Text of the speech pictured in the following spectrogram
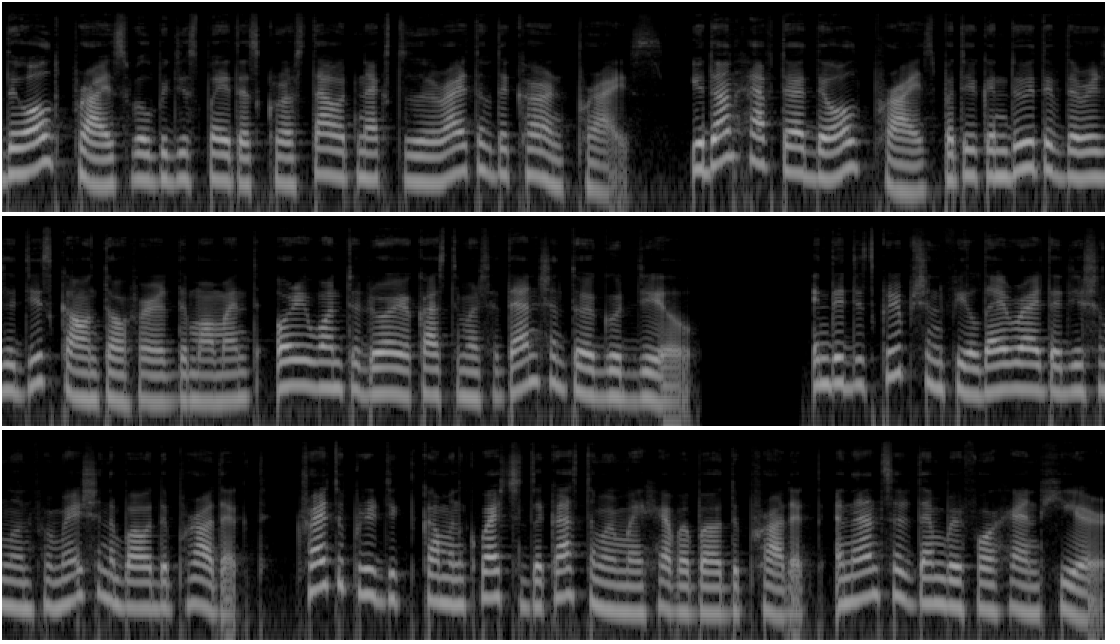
The old price will be displayed as crossed out next to the right of the current price. You don't have to add the old price, but you can do it if there is a discount offer at the moment or you want to draw your customers' attention to a good deal. In the description field, I write additional information about the product. Try to predict common questions a customer may have about the product and answer them beforehand here.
